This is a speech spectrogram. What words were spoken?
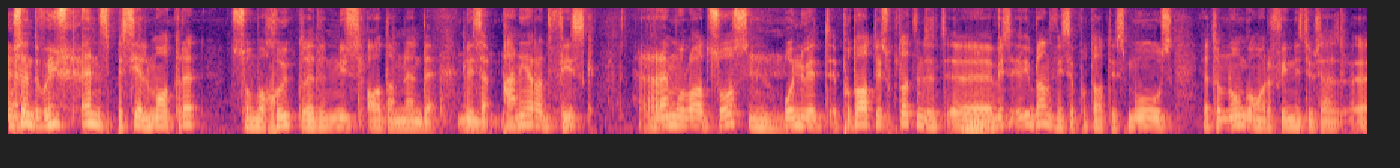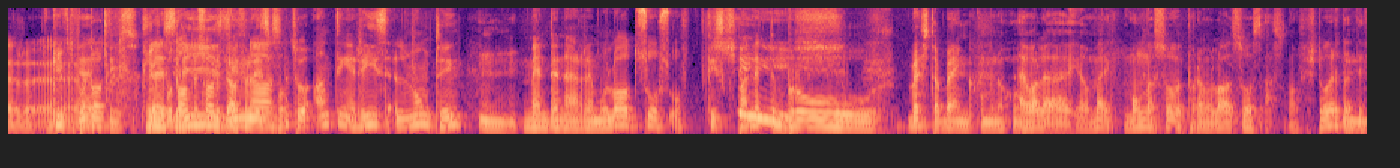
Och sen det var just en speciell maträtt som var sjukt och det nyss Adam nämnde. Det är så här, panerad fisk, remouladsås Mm. och ni vet potatis. potatis ni vet, eh, ibland finns det potatismos. Jag tror någon gång har det funnits typ såhär... Eh, Klyft potatis. Klyft potatis har det funnits. Så antingen ris eller någonting. Mm. Men den här remouladsås och fiskpanetten bror. Värsta bang kombination. Jag, jag har märkt många sover på remouladsås. Alltså, de förstår inte att det är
